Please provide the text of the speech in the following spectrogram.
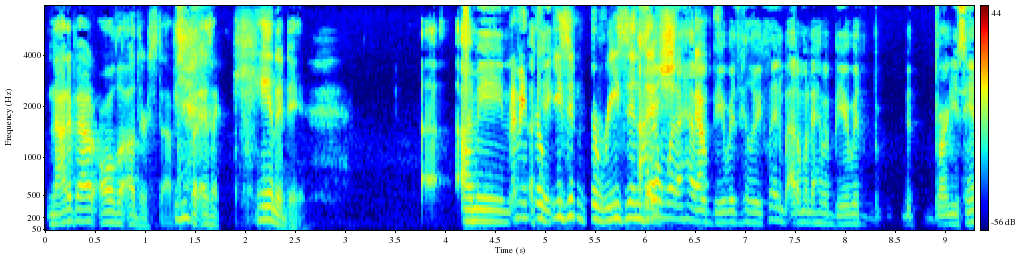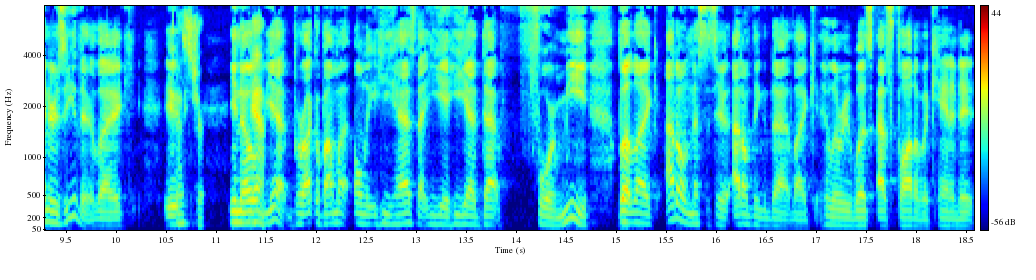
not about all the other stuff, Yeah. but as a candidate. I mean, I mean, the reason the reason I don't want to have a beer with Hillary Clinton, but I don't want to have a beer with with Bernie Sanders either. Like, it, That's true. you know, Yeah. yeah. Barack Obama only he has that he he had that for me, but like I don't necessarily I don't think that like Hillary was as flawed of a candidate.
